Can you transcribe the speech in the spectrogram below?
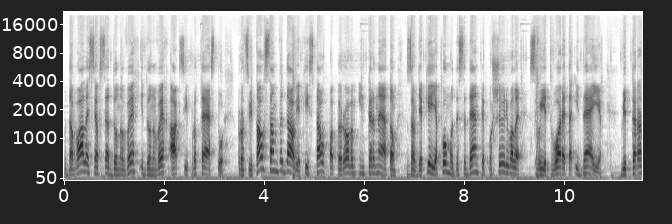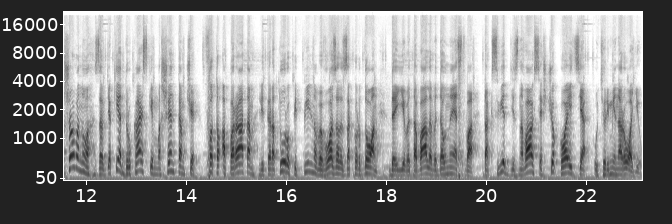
вдавалися все до нових і до нових акцій протесту. Процвітав сам видав, який став паперовим інтернетом, завдяки якому дисиденти поширювали свої твори та ідеї. Відтиражовану завдяки друкарським машинкам чи фотоапаратам літературу підпільно вивозили за кордон, де її видавали видавництва. Так світ дізнавався, що коїться у тюрмі народів.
